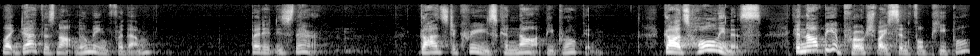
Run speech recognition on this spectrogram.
like death is not looming for them, but it is there. God's decrees cannot be broken. God's holiness cannot be approached by sinful people.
